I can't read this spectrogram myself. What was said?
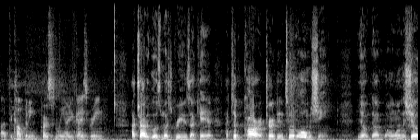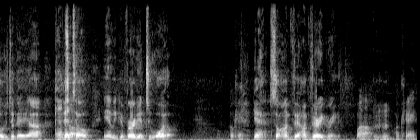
Uh, the company, personally, are you guys green? I try to go as much green as I can. I took a car, and turned it into an oil machine. You know, um, on one of the shows, we took a, uh, a Pinto. Pinto and we converted it into oil. Okay. Yeah, so I'm very, I'm very green. Wow. Mm-hmm. Okay.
